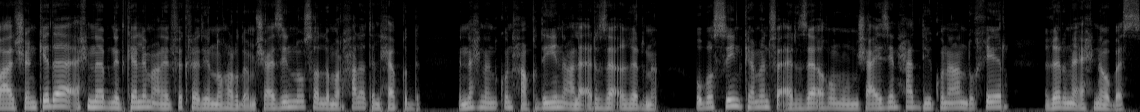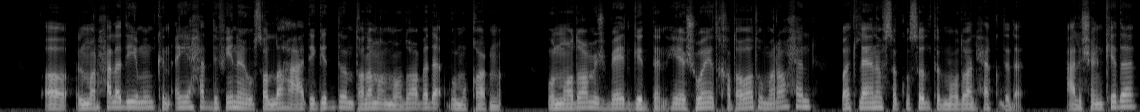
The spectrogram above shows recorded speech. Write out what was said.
وعلشان كده إحنا بنتكلم عن الفكرة دي النهاردة. مش عايزين نوصل لمرحلة الحقد إن إحنا نكون حاقدين على أرزاق غيرنا وباصين كمان في أرزاقهم ومش عايزين حد يكون عنده خير غيرنا إحنا وبس. آه المرحلة دي ممكن أي حد فينا يوصل لها عادي جدا طالما الموضوع بدأ بمقارنة والموضوع مش بعيد جدا. هي شوية خطوات ومراحل وهتلاقي نفسك وصلت لموضوع الحقد ده. علشان كده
